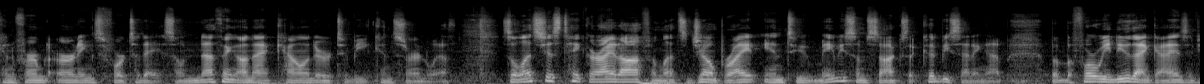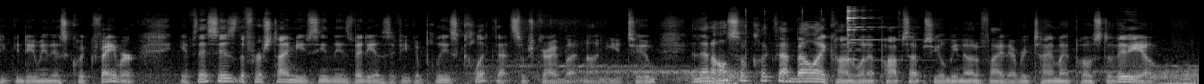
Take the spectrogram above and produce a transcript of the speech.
confirmed earnings for today. So nothing on that calendar to be concerned with. So let's just take right off and let's jump right into maybe some stocks that could be setting up. But before we do that, guys, if you could do me this quick favor, if this is the first time you've seen these videos, if you could please click that subscribe button on YouTube and then also click that bell icon when it pops up so you'll be notified every time I post a video.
